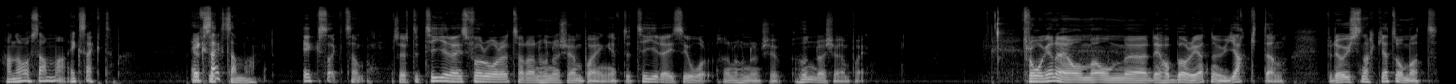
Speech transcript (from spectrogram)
Han har samma, exakt. Exakt samma. Exakt samma. Så efter 10 race förra året så hade han 121 poäng. Efter 10 race i år så hade han 120 121 poäng. Frågan är om, om eh, det har börjat nu, jakten. För det har ju snackats om att,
